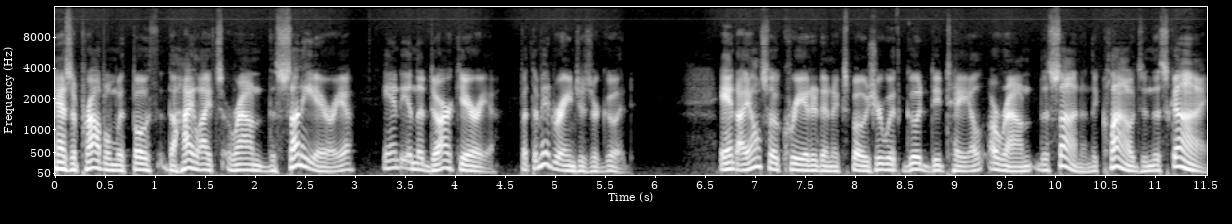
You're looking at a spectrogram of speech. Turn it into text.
has a problem with both the highlights around the sunny area and in the dark area, but the mid ranges are good. And I also created an exposure with good detail around the sun and the clouds in the sky.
